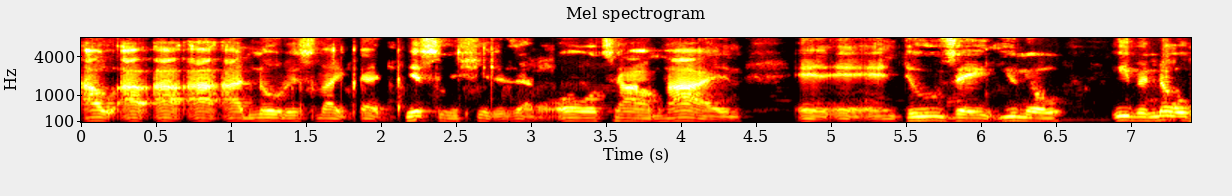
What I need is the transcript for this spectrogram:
I I I, I noticed like that dissing shit is at an all time high, and, and and and dudes ain't you know even though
